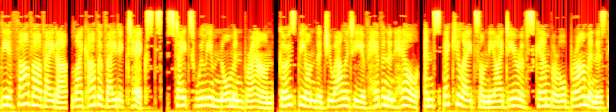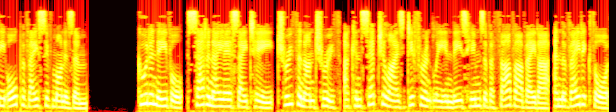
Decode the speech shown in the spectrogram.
The Atharvaveda, like other Vedic texts, states William Norman Brown, goes beyond the duality of heaven and hell, and speculates on the idea of skamba or Brahman as the all-pervasive monism. Good and evil, sat and asat truth and untruth are conceptualized differently in these hymns of Atharvaveda, and the Vedic thought,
